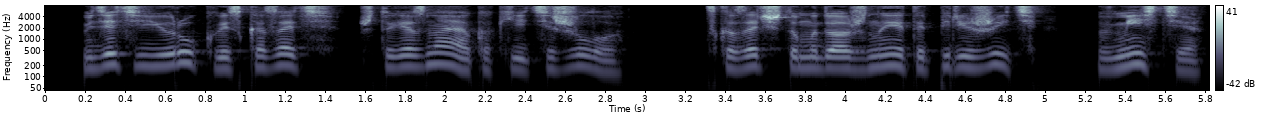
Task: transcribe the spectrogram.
— взять ее руку и сказать, что я знаю, как ей тяжело. Сказать, что мы должны это пережить, вместе.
